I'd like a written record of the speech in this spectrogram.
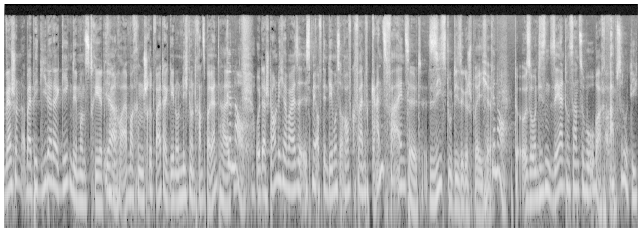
wer schon bei Pegida dagegen demonstriert, kann ja. auch einfach einen Schritt weitergehen und nicht nur transparent halten. Genau. Und erstaunlicherweise ist mir auf den Demos auch aufgefallen, ganz vereinzelt siehst du diese Gespräche. Genau. So und die sind sehr interessant zu beobachten. Absolut, die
